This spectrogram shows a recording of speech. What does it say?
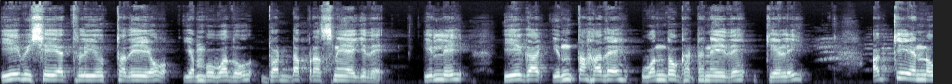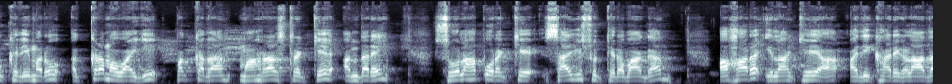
ಈ ವಿಷಯ ತಿಳಿಯುತ್ತದೆಯೋ ಎಂಬುವುದು ದೊಡ್ಡ ಪ್ರಶ್ನೆಯಾಗಿದೆ. ಇಲ್ಲಿ ಈಗ ಇಂತಹದೇ ಒಂದು ಘಟನೆ ಇದೆ ಕೇಳಿ. ಅಕ್ಕಿಯನ್ನು ಕದಿಮರು ಅಕ್ರಮವಾಗಿ ಪಕ್ಕದ ಮಹಾರಾಷ್ಟ್ರಕ್ಕೆ ಅಂದರೆ ಸೋಲಾಪುರಕ್ಕೆ ಸಾಗಿಸುತ್ತಿರುವಾಗ ಆಹಾರ ಇಲಾಖೆಯ ಅಧಿಕಾರಿಗಳಾದ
